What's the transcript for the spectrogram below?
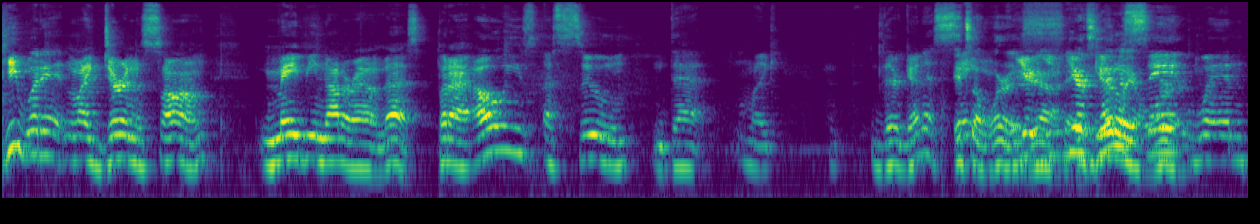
he wouldn't like during the song, maybe not around us, but I always assume that like they're gonna say It's a it. word, You're, yeah. you're It's gonna say it when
